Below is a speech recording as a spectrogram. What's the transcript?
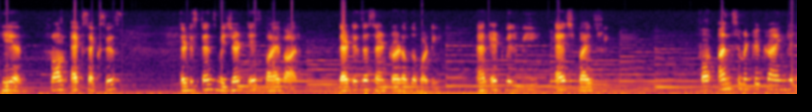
here from x-axis the distance measured is y bar. That is the centroid of the body. And it will be h by 3 for unsymmetric triangle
